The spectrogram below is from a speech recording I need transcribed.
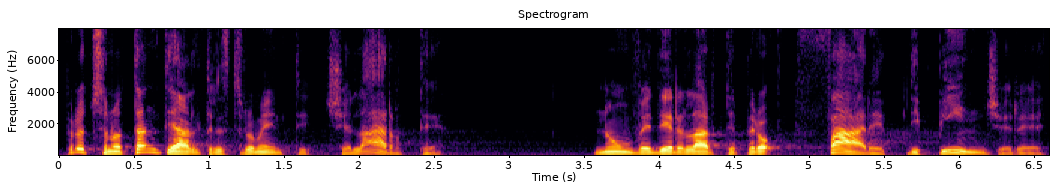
però ci sono tanti altri strumenti, c'è l'arte, non vedere l'arte, però fare, dipingere,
